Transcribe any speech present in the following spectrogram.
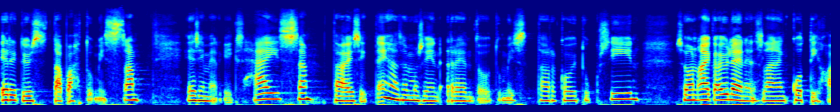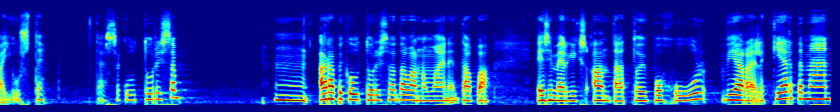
erityisissä tapahtumissa, esimerkiksi häissä tai sitten ihan semmoisiin rentoutumistarkoituksiin. Se on aika yleinen sellainen kotihajuste tässä kulttuurissa. Mm, arabikulttuurissa on tavanomainen tapa esimerkiksi antaa toi pohur vieraille kiertämään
